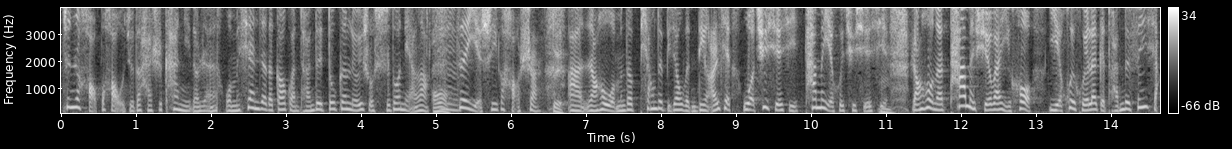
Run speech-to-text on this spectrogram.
真正好不好，我觉得还是看你的人。我们现在的高管团队都跟刘一手十多年了，哦这也是一个好事儿。对啊，然后我们的相对比较稳定，而且我去学习，他们也会去学习。然后呢，他们学完以后也会回来给团队分享。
